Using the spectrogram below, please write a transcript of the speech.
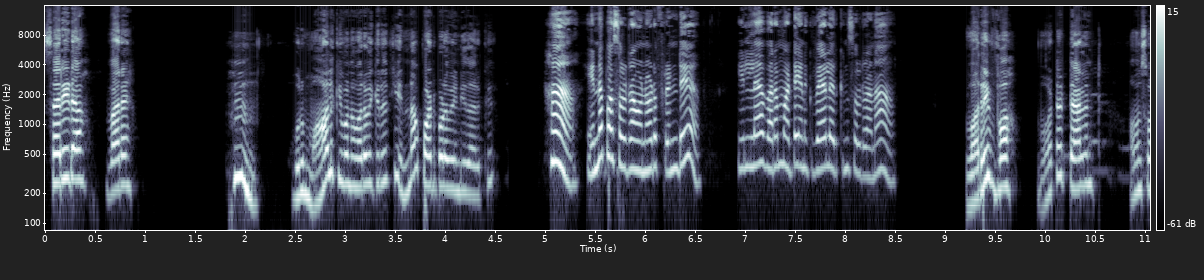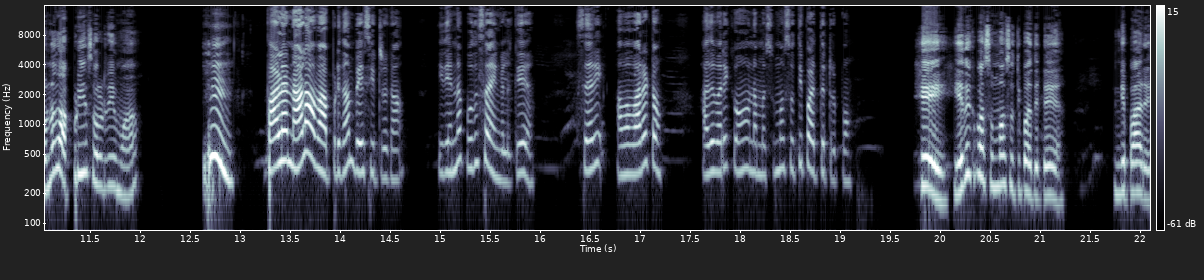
சரிடா வரேன். ம் ஒரு மாலுக்கு இவனை வர வைக்கிறதுக்கு என்ன பாடுபட வேண்டியதா இருக்கு? என்னப்பா சொல்கிறான் அவனோட ஃப்ரெண்டு இல்லை வரமாட்டேன் எனக்கு வேலை இருக்குன்னு சொல்கிறானா வரே வா. வாட் அ டேலண்ட் அவன் சொன்னதை அப்படியே சொல்றியமா ம் பல நாள் அவன் அப்படி தான் பேசிகிட்டு இருக்கான். இது என்ன புதுசா எங்களுக்கு? சரி அவன் வரட்டும். அது வரைக்கும் நம்ம சும்மா சுற்றி பார்த்துட்டு இருப்போம். ஹே எதுக்குப்பா சும்மா சுத்தி பார்த்துட்டு? இங்க பாரு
